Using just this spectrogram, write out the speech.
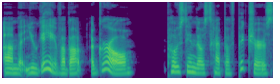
um, that you gave about a girl posting those type of pictures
